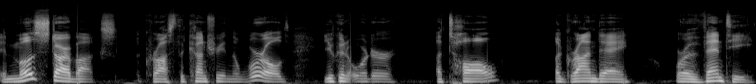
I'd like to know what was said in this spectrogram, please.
in most Starbucks across the country and the world, you can order a tall, a grande, or a venti,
